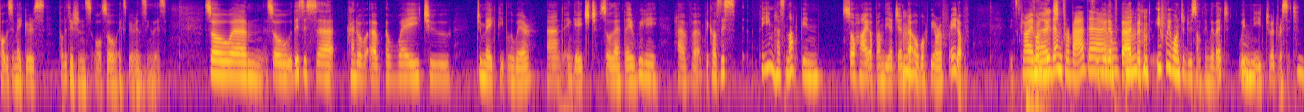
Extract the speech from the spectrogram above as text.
policymakers, politicians also experiencing this. So, um, so this is uh, kind of a, a, way to to make people aware and engaged, so that they really have uh, because this theme has not been so high up on the agenda mm. of what we are afraid of. It's climate for good and for bad. Uh, for good and for bad. but mm. if we want to do something with it, we mm. need to address it. Mm.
